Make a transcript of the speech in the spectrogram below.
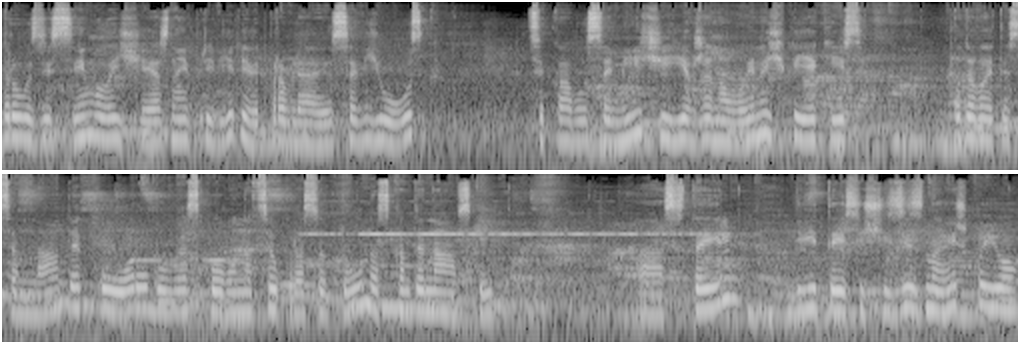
Друзі, всім величезний привіт. Я відправляюся в Юск. Цікаво самі, чи є вже новиночки якісь. Подивитися на декор, обов'язково на цю красоту, на скандинавський стиль. 2000 зі знижкою.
